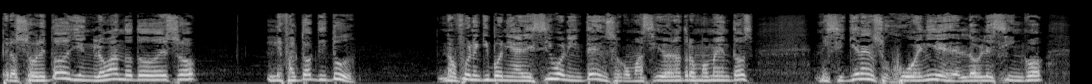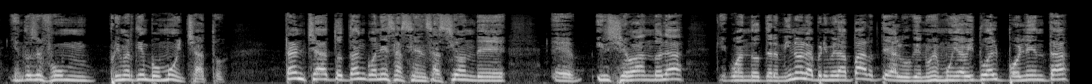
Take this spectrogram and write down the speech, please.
pero sobre todo y englobando todo eso, le faltó actitud. No fue un equipo ni agresivo ni intenso como ha sido en otros momentos, ni siquiera en sus juveniles del doble 5, y entonces fue un primer tiempo muy chato. Tan chato, tan con esa sensación de eh, ir llevándola, que cuando terminó la primera parte, algo que no es muy habitual, Polenta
